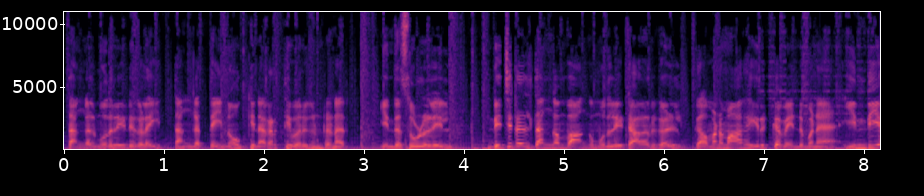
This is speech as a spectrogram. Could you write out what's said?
தங்கள் முதலீடுகளை தங்கத்தை நோக்கி நகர்த்தி வருகின்றனர். இந்த சூழலில் டிஜிட்டல் தங்கம் வாங்கும் முதலீட்டாளர்கள் கவனமாக இருக்க வேண்டுமென இந்திய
